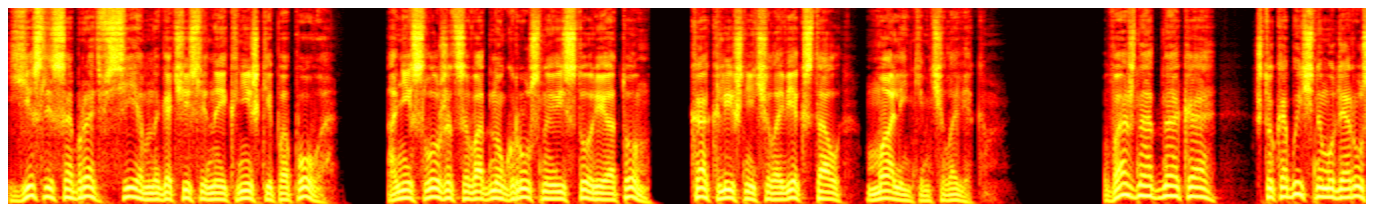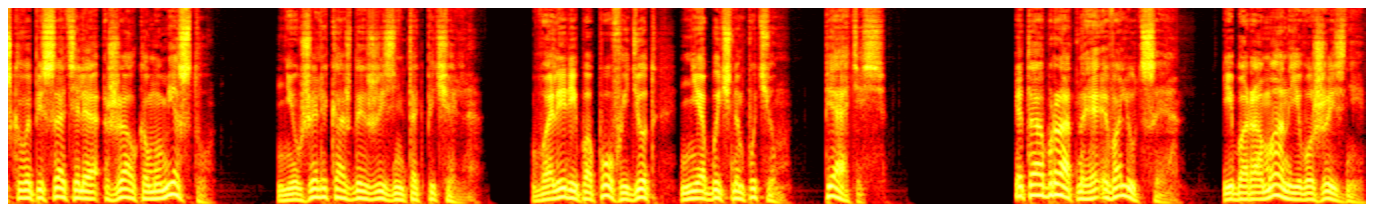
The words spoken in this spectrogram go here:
Если собрать все многочисленные книжки Попова, они сложатся в одну грустную историю о том, как лишний человек стал маленьким человеком. Важно, однако, что к обычному для русского писателя жалкому месту неужели каждая жизнь так печальна? Валерий Попов идет необычным путем, пятясь. Это обратная эволюция, ибо роман его жизни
